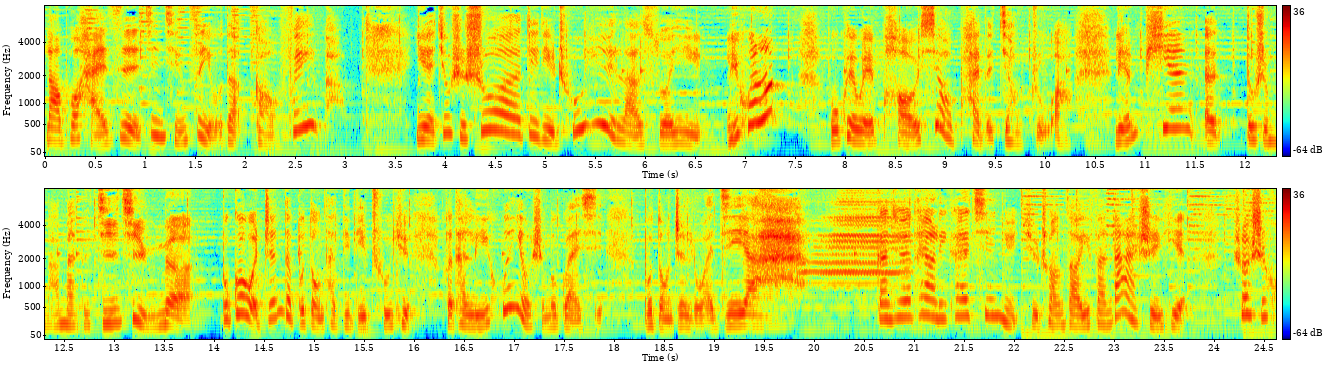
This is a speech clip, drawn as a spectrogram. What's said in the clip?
老婆孩子尽情自由的高飞吧。也就是说，弟弟出狱了，所以离婚了。不愧为咆哮派的教主啊，连篇呃都是满满的激情呢。不过我真的不懂他弟弟出狱和他离婚有什么关系，不懂这逻辑呀。感觉他要离开妻女去创造一番大事业。说实话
